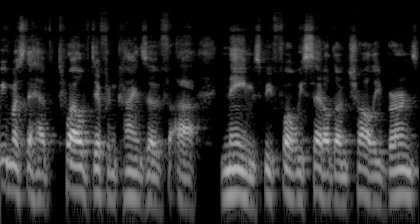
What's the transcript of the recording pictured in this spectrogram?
We must have had twelve different kinds of uh, names before we settled on Charlie Burns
